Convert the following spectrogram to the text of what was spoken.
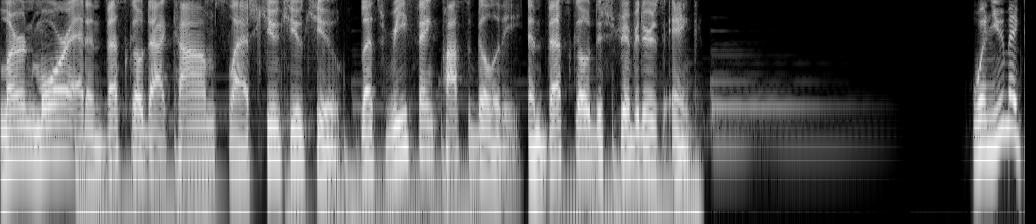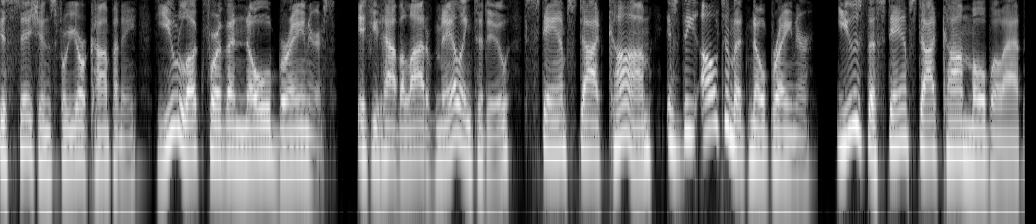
Learn more at Invesco.com slash QQQ. Let's rethink possibility. Investco Distributors, Inc. When you make decisions for your company, you look for the no-brainers. If you have a lot of mailing to do, Stamps.com is the ultimate no-brainer. Use the Stamps.com mobile app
